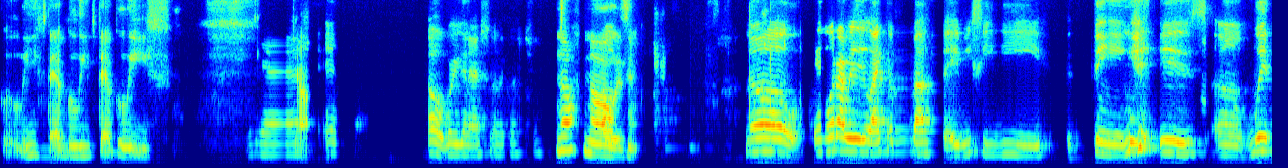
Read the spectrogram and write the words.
belief that mm-hmm. belief that belief yeah, yeah. And, oh were you gonna ask another question no no oh. i wasn't no and what i really like about the abcd thing is um, with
